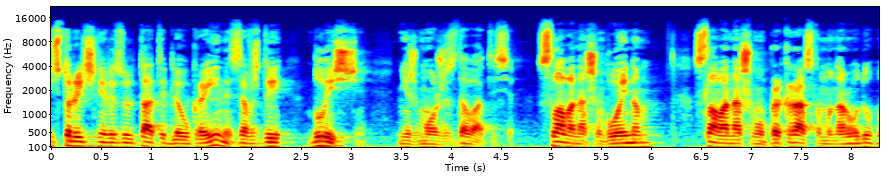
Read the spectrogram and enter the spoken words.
Історичні результати для України завжди ближче ніж може здаватися. Слава нашим воїнам, слава нашому прекрасному народу,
